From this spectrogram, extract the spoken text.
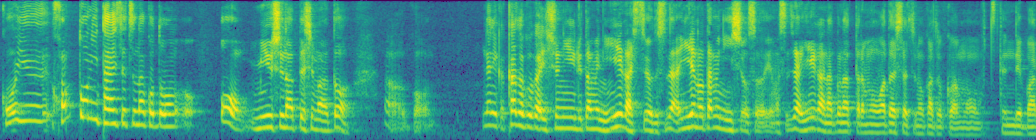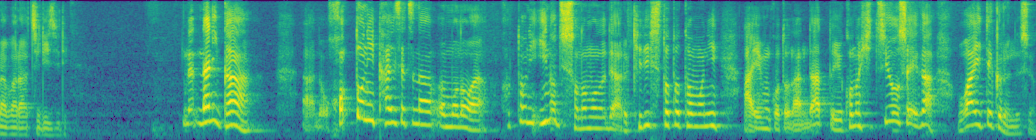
こういう本当に大切なことを見失ってしまうとこう何か家族が一緒にいるために家が必要です。家のために一生添えます。じゃあ家がなくなったらもう私たちの家族はもう点でバラバラちりぢり。何かあの本当に大切なものは本当に命そのものであるキリストと共に歩むことなんだというこの必要性が湧いてくるんですよ。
